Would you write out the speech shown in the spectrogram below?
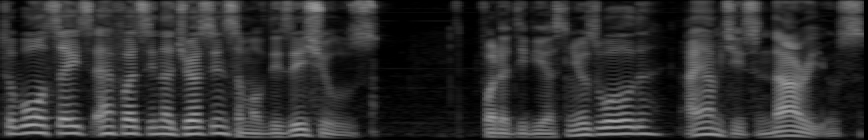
to bolster its efforts in addressing some of these issues. For the DBS News World, I am Jason Darius.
